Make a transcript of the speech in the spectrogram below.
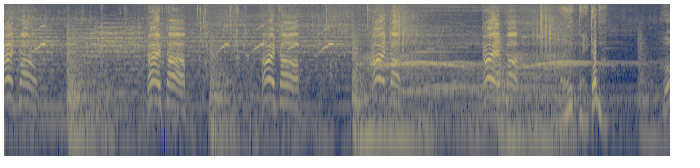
Guard up! Guard up! Guard up! Guard up! Guard up! अरे कैटब हो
